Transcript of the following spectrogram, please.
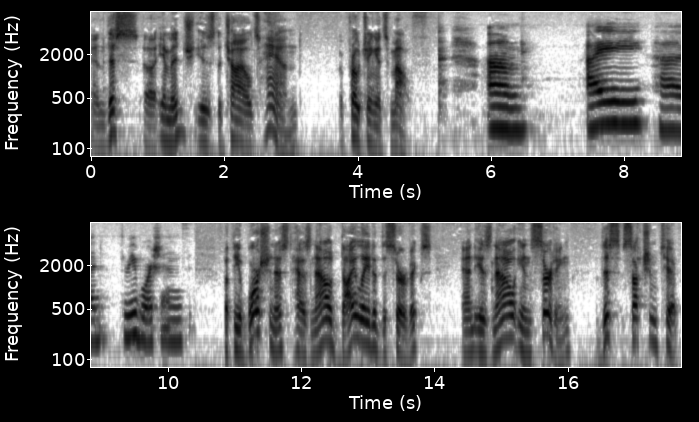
and this uh, image is the child's hand approaching its mouth. Um, I had three abortions. But the abortionist has now dilated the cervix and is now inserting this suction tip,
